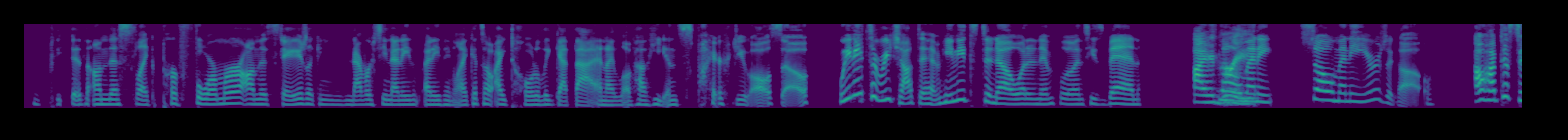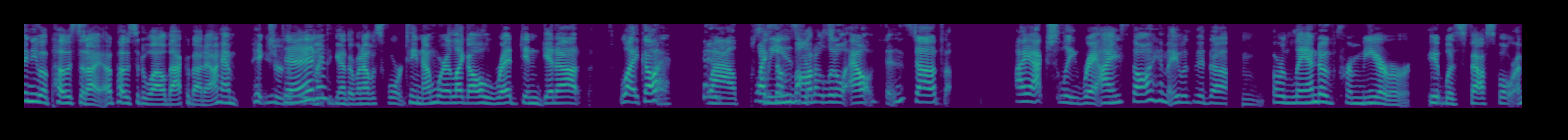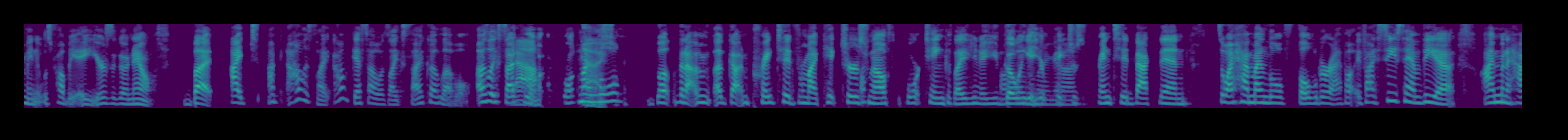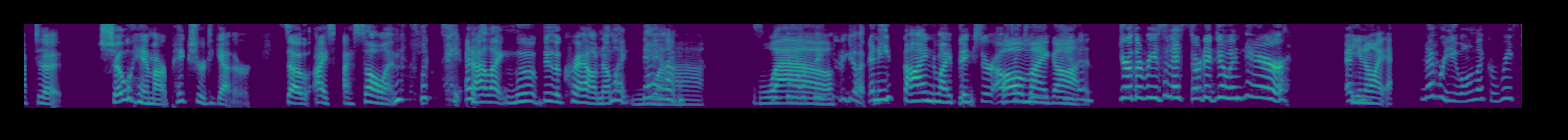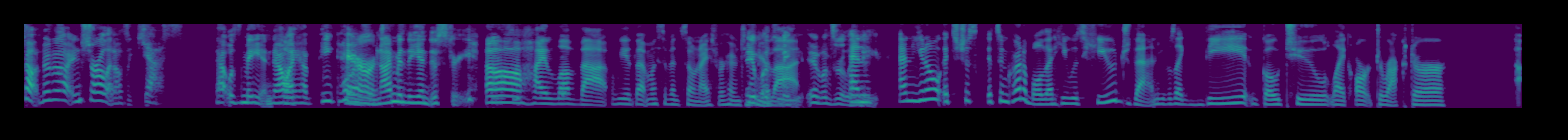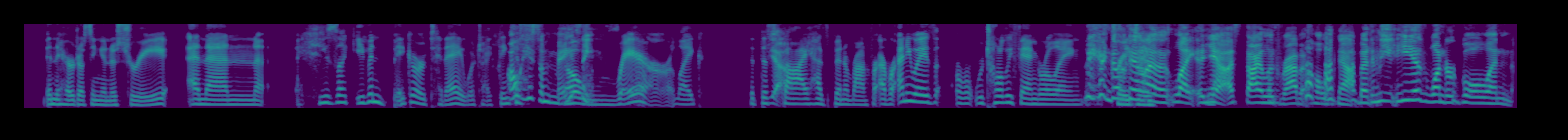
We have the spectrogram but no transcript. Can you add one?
on this like performer on this stage like and you've never seen any anything like it so i totally get that and i love how he inspired you also we need to reach out to him he needs to know what an influence he's been i agree so many so many years ago I'll have to send you a post that I, I posted a while back about it. I have pictures of me together when I was 14. I'm wearing like all Redken get up, like all, wow, please. like the model little outfit and stuff. I actually ran, I saw him. It was at um, Orlando premiere. It was fast forward. I mean, it was probably eight years ago now. But I, I, mean, I was like, I guess I was like psycho level. I was like psycho yeah. level. I brought my yeah. little book that i have gotten printed for my pictures when I was 14 because I, you know, you go oh, and get your God. pictures printed back then. So I had my little folder. I thought if I see Sam Villa, I'm going to have to show him our picture together. So I, I saw him and I like moved through the crowd and I'm like, damn, wow. Wow. And he signed my picture. oh like, my God. Reason, you're the reason I started doing hair. And you know, I remember you on like a rooftop in Charlotte. I was like, yes, that was me. And now I have pink hair and I'm in the industry. oh, I love that. We, that must have been so nice for him to it hear that. Neat. It was really and, neat. And you know, it's just it's incredible that he was huge then. He was like the go-to like art director uh, in the hairdressing industry. And then he's like even bigger today, which I think Oh, is he's so amazing. rare. Like that this Yeah. guy has been around forever. Anyways, we're, totally fangirling. We can go crazy. down a like yeah, a stylist rabbit hole with that. But I mean, he is wonderful, and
